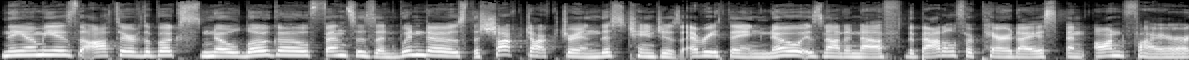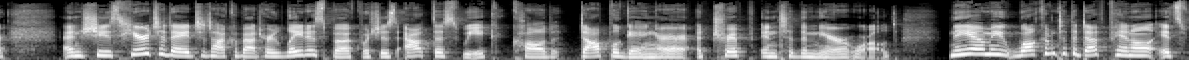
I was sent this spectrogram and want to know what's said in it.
Naomi is the author of the books No Logo, Fences and Windows, The Shock Doctrine, This Changes Everything, No is Not Enough, The Battle for Paradise, and On Fire. And she's here today to talk about her latest book, which is out this week called Doppelganger A Trip into the Mirror World. Naomi, welcome to the Death Panel. It's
